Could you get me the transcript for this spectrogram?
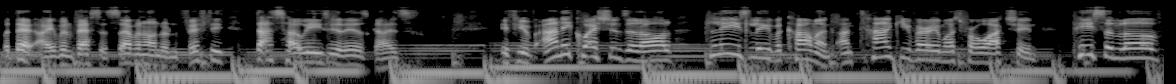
but there I've invested 750 that's how easy it is guys. If you have any questions at all please leave a comment. And thank you very much for watching. Peace and love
